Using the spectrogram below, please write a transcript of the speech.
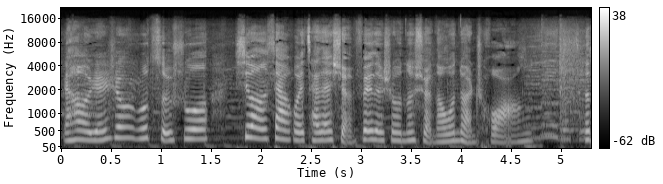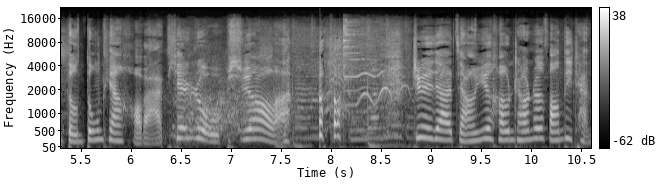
然后人生如此说，希望下回才在选妃的时候能选到我暖床。那等冬天好吧，天热我不需要了。这位叫蒋玉恒长春房地产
